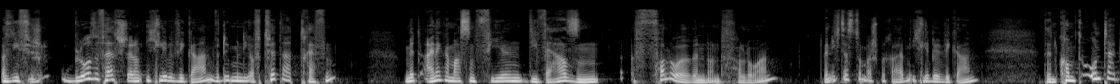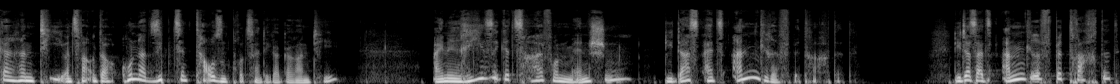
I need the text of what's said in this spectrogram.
Also die bloße Feststellung, ich lebe vegan, würde man die auf Twitter treffen mit einigermaßen vielen diversen Followerinnen und Followern. Wenn ich das zum Beispiel schreibe, ich lebe vegan, dann kommt unter Garantie, und zwar unter 117.000-prozentiger Garantie, eine riesige Zahl von Menschen, die das als Angriff betrachtet. Die das als Angriff betrachtet.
